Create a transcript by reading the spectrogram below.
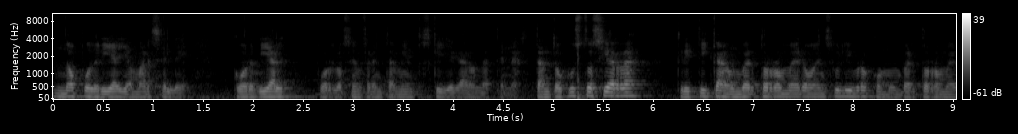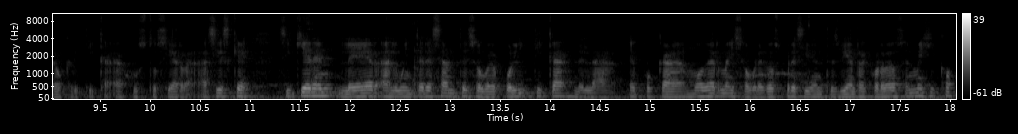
no podría llamársele cordial por los enfrentamientos que llegaron a tener. Tanto Justo Sierra critica a Humberto Romero en su libro como Humberto Romero critica a Justo Sierra. Así es que si quieren leer algo interesante sobre política de la época moderna y sobre dos presidentes bien recordados en México,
